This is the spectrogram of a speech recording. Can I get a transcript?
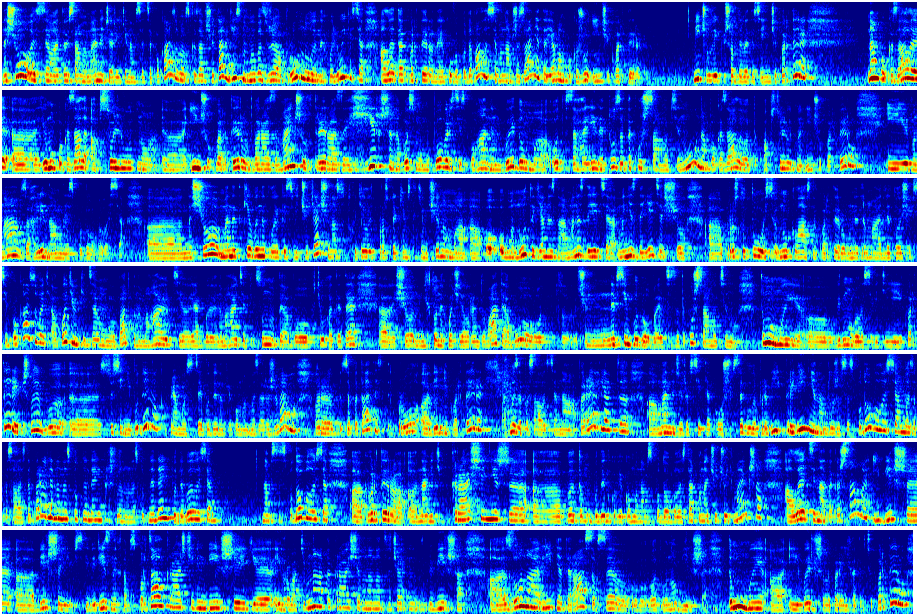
На що ось той самий менеджер, який нам все це показував, сказав, що так, дійсно, ми вас вже апрувнули, не хвилюйтеся, але та квартира, на яку ви подавалися, вона вже зайнята. Я вам покажу інші квартири. Мій чоловік пішов дивитися інші квартири. Нам показали, е, йому показали абсолютно е, іншу квартиру, в два рази меншу, в три рази гірше на восьмому поверсі з поганим видом. Е, От, взагалі, не ту за таку ж саму ціну нам показали от абсолютно іншу квартиру, і вона взагалі нам не сподобалася. На що в мене таке виникло якесь відчуття, що нас тут хотіли просто якимсь таким чином обманути. Я не знаю. Мене здається, мені здається, що просто ту ось одну класну квартиру вони тримають для того, щоб всім показувати, а потім в кінцевому випадку намагають якби намагаються підсунути або втюхати те, е, що ніхто не хоче орендувати, або от що не всім подобається за таку ж саму ціну. Тому ми е, відмовилися від тієї квартири і пішли в е, сусідній будинок, прямо ось цей будинок, в якому ми зараз живемо, запитати про вільні квартири. Ми записалися на перегляд. Менеджери всі також все були привітні. Нам дуже все сподобалося. Ми записалися на перегляд на наступний день. Прийшли на наступний день, подивилися. Нам все сподобалося. Е, Квартира е, навіть краще, ніж е, в тому будинку, в якому нам сподобалось. Так, вона чуть-чуть менша, але ціна така ж сама і більше, більше різних там спортзал кращий, він більший, ігрова кімната краща, вона надзвичайно більша. Зона літня тераса, все от воно більше. Тому ми і вирішили переїхати в цю квартиру.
